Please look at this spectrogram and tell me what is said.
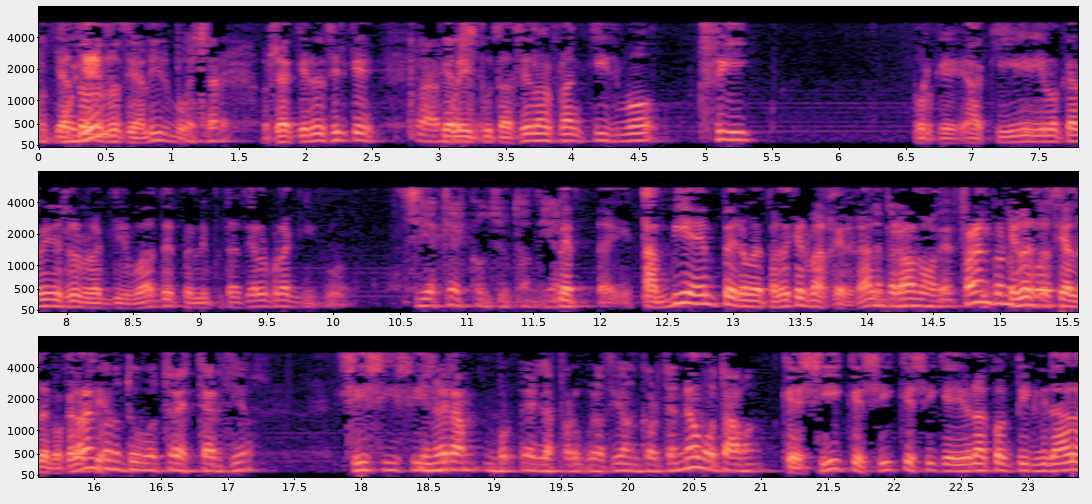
Pues y a todo el socialismo. Pues claro. o sea, quiero decir que, Claro, que la pues- imputación al franquismo, sí, porque aquí lo que ha habido es el franquismo antes, pero la imputación al franquismo Si es que es consustancial. me- eh, también, pero me parece que es más general. No, pero vamos a ver, Franco no, tuvo. Franco no tuvo tres tercios Sí, sí, sí. y no eran en la procuración en Cortes, no votaban. Que sí, que sí, que sí, que hay una continuidad,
